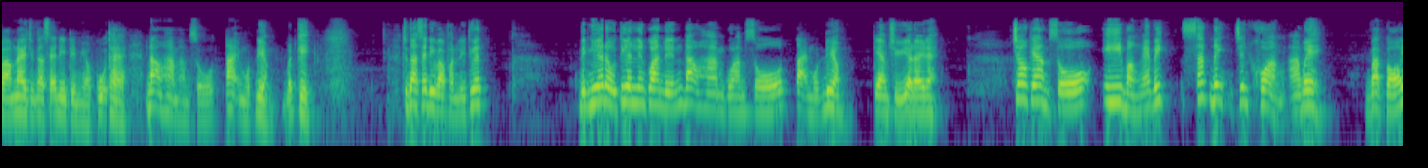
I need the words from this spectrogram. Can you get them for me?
Và hôm nay chúng ta sẽ đi tìm hiểu cụ thể đạo hàm hàm số tại một điểm bất kỳ. Chúng ta sẽ đi vào phần lý thuyết. Định nghĩa đầu tiên liên quan đến đạo hàm của hàm số tại một điểm. Các em chú ý ở đây này. Cho cái hàm số y bằng fx xác định trên khoảng AB và có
